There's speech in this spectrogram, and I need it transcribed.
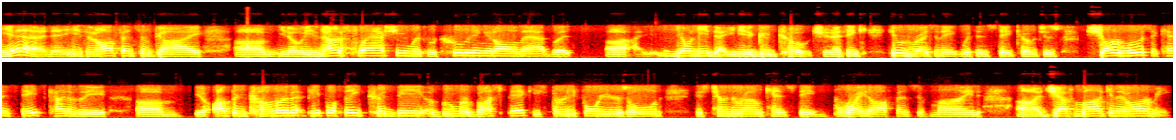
Yeah, and he's an offensive guy. Um, you know, he's not flashy with recruiting and all that, but uh, you don't need that. You need a good coach, and I think he would resonate with in-state coaches. Sean Lewis at Kent State's kind of the um, you know up and comer that people think could be a boomer bust pick. He's 34 years old. Has turned around Kent State. Bright offensive mind. Uh, Jeff Monken at Army.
